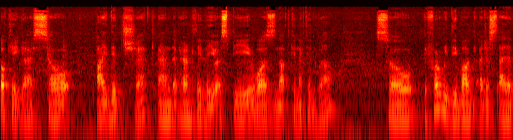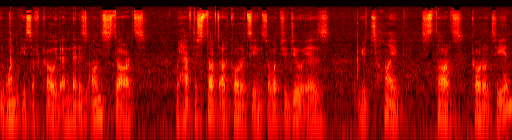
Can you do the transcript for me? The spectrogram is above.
okay guys so I did check and apparently the USB was not connected well. So before we debug I just added one piece of code and that is on start we have to start our coroutine so what you do is you type start coroutine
